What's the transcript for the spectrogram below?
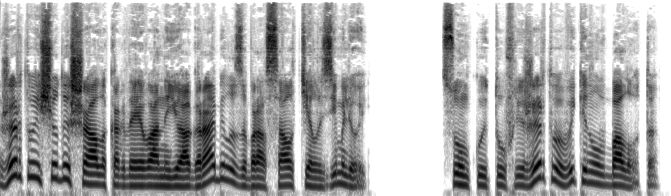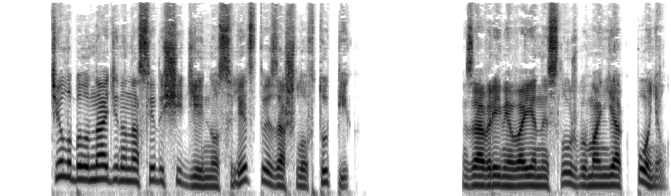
Жертва еще дышала, когда Иван ее ограбил и забросал тело землей. Сумку и туфли жертвы выкинул в болото. Тело было найдено на следующий день, но следствие зашло в тупик. За время военной службы маньяк понял,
